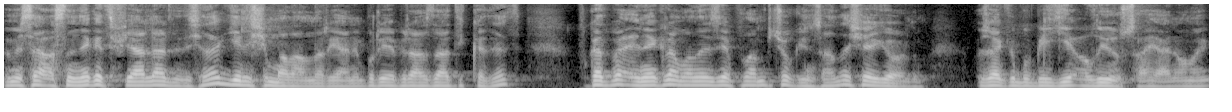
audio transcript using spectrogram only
Ve mesela aslında negatif yerler dediği şeyler gelişim alanları yani buraya biraz daha dikkat et. Fakat ben Enegram analizi yapılan birçok insanda şey gördüm. Özellikle bu bilgiyi alıyorsa yani ona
